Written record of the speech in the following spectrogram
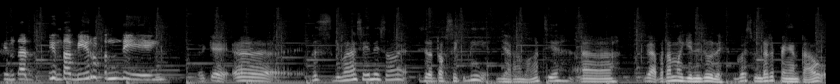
tinta tinta biru penting. Oke, eh terus gimana sih ini soalnya sifat toxic ini jarang banget sih ya. Eh nggak pertama gini dulu deh. Gue sebenarnya pengen tahu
